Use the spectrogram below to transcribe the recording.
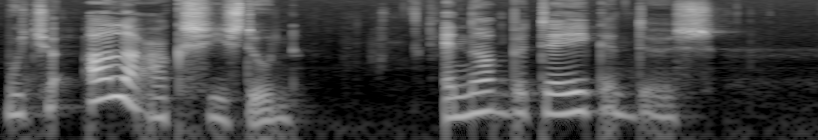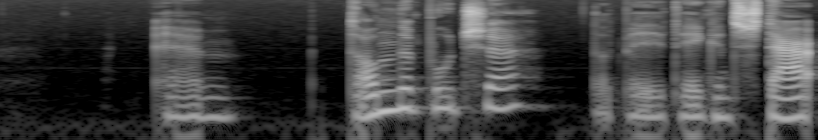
moet je alle acties doen. En dat betekent dus um, tanden poetsen, dat betekent sta-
